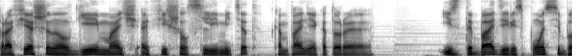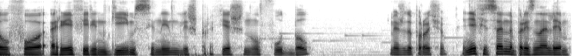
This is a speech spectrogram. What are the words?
Professional Game Match Officials Limited, компания, которая is the body responsible for refereeing games in English Professional Football, между прочим. Они официально признали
